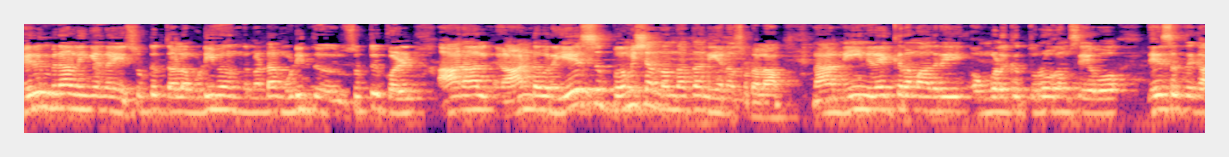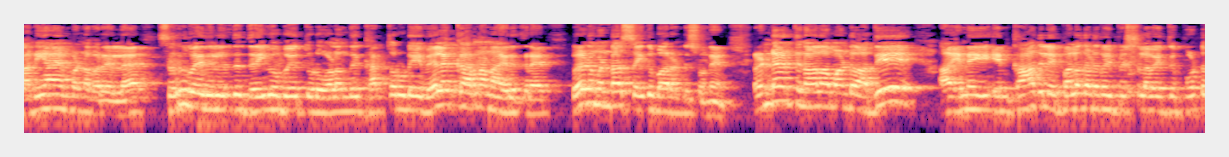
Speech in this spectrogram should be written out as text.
விரும்பினால் நீங்க என்னை சுட்டுத்தள்ள முடிவு வேண்டாம் முடித்து சுட்டுக்கொள். ஆனால் ஆண்டவர் இயேசு பெர்மிஷன் தந்தா தான் நீ என்ன சொல்லலாம். நான் நீ நினைக்கிற மாதிரி உங்களுக்கு துரோகம் செய்யவோ தேசத்துக்கு அநியாயம் பண்ண வரையில. சிறு வயதிலிருந்து தெய்வ பயத்தோடு வளர்ந்து கர்த்தருடைய வேலைக்காரன் நான் இருக்கிறேன். வேணுமெண்டா செய்து பார் என்று சொன்னேன். ரெண்டாயிரத்தி நாலாம் ஆண்டு அதே என்னை என் காதலை பல தடவை பிஸ்டலை வைத்து போட்டு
